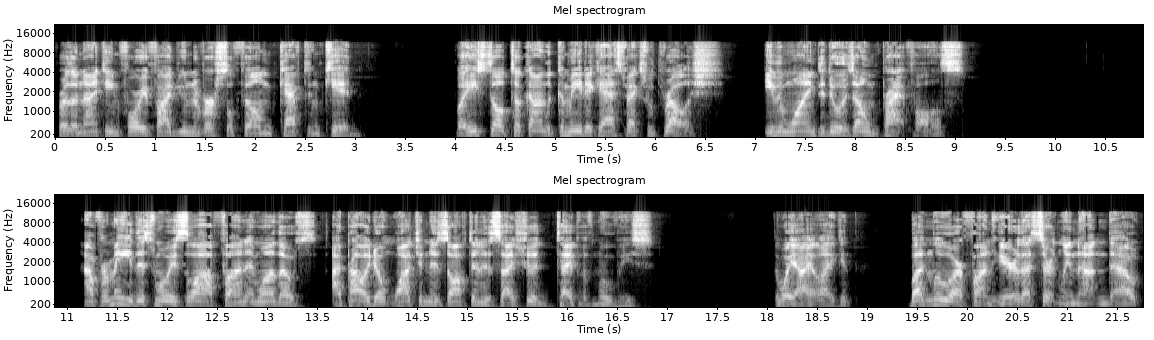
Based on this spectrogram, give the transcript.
for the 1945 Universal film Captain Kidd. But he still took on the comedic aspects with relish, even wanting to do his own pratfalls. Now, for me, this movie is a lot of fun and one of those I probably don't watch it as often as I should type of movies. The way I like it. Bud and Lou are fun here, that's certainly not in doubt.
